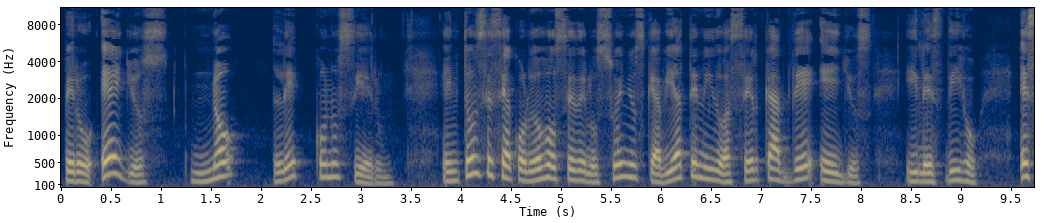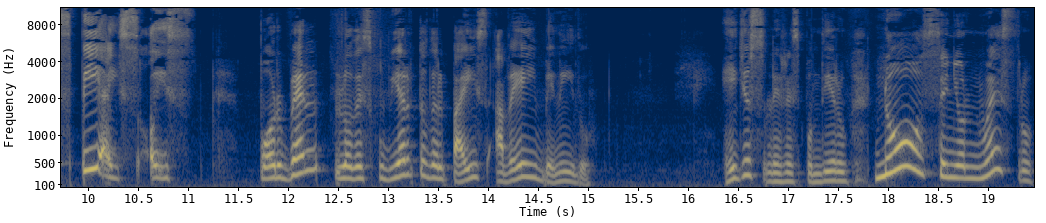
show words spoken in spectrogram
pero ellos no le conocieron. Entonces se acordó José de los sueños que había tenido acerca de ellos y les dijo, espíais sois, por ver lo descubierto del país habéis venido. Ellos le respondieron, no, Señor nuestro,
